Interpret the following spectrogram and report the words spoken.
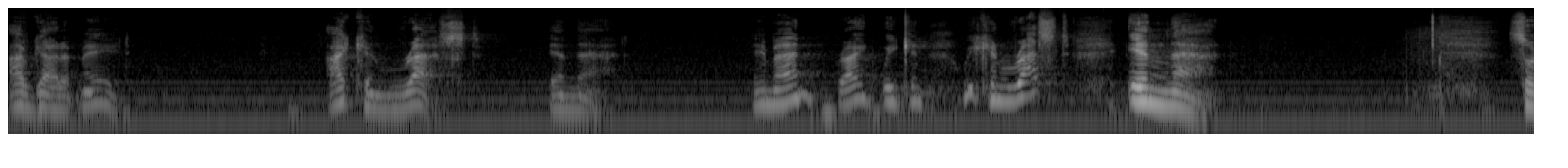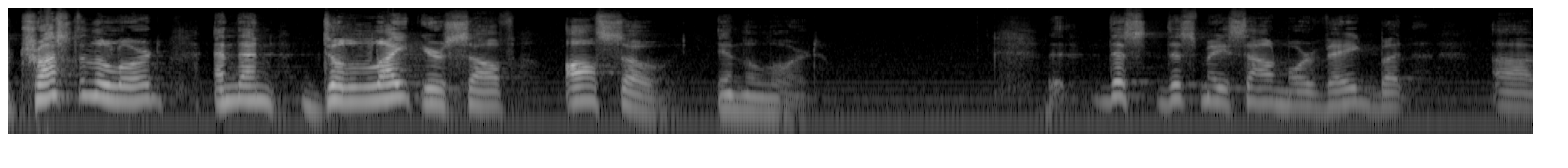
I've got it made. I can rest in that. Amen? Right? We can, we can rest in that. So trust in the Lord and then delight yourself also in the Lord. This, this may sound more vague, but uh,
